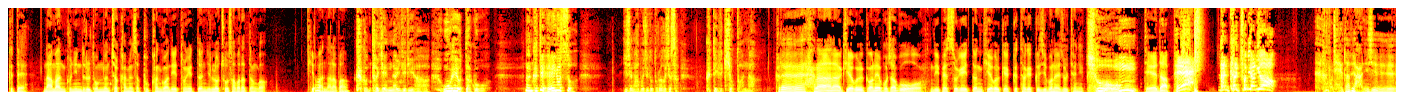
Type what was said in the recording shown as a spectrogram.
그때 남한 군인들을 돕는 척 하면서 북한과 내통했던 일로 조사받았던 거 기억 안 나나 봐? 그건 다 옛날 일이야. 오해였다고. 난 그때 애였어. 이젠 아버지도 돌아가셔서 그때 일 기억도 안 나. 그래 하나하나 기억을 꺼내보자고 네 뱃속에 있던 기억을 깨끗하게 끄집어내 줄 테니까 형! 대답해! 난 간첩이 아니야! 그건 대답이 아니지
